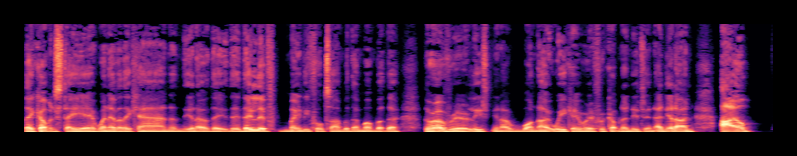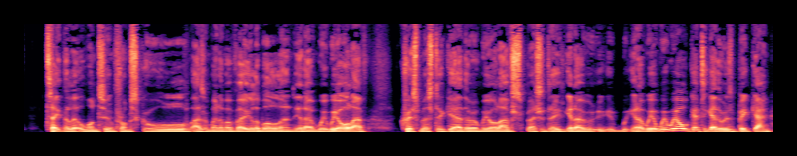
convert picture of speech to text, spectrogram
They come and stay here whenever they can. And, you know, they, they, they live mainly full time with their mum, but they're, they're over here at least, you know, one night a week over here for a couple of nights. And, you know, and I'll take the little one to and from school as and when I'm available. And, you know, we, we all have Christmas together and we all have special days, you know, you know, we, we, we all get together as a big gang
